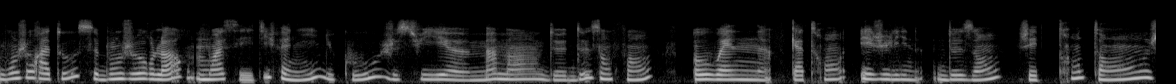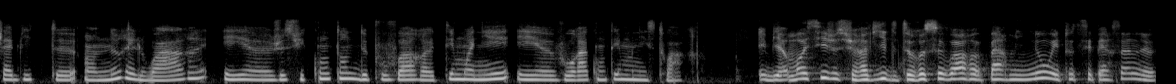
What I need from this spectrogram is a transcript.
Bonjour à tous, bonjour Laure, moi c'est Tiffany. Du coup, je suis euh, maman de deux enfants, Owen 4 ans et Juline 2 ans. J'ai 30 ans, j'habite en Eure-et-Loire et euh, je suis contente de pouvoir euh, témoigner et euh, vous raconter mon histoire. Eh bien, moi aussi, je suis ravie de te recevoir parmi nous et toutes ces personnes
